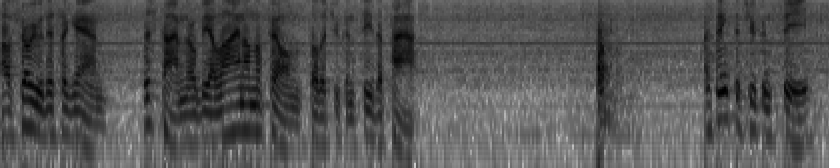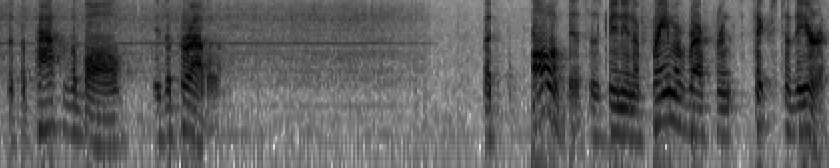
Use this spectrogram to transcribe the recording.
I'll show you this again. This time there'll be a line on the film so that you can see the path. I think that you can see that the path of the ball is a parabola. But all of this has been in a frame of reference fixed to the earth.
